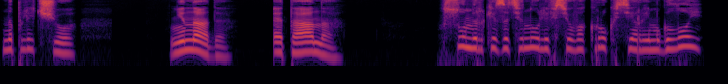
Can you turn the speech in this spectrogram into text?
на плечо. «Не надо, это она». Сумерки затянули все вокруг серой мглой,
